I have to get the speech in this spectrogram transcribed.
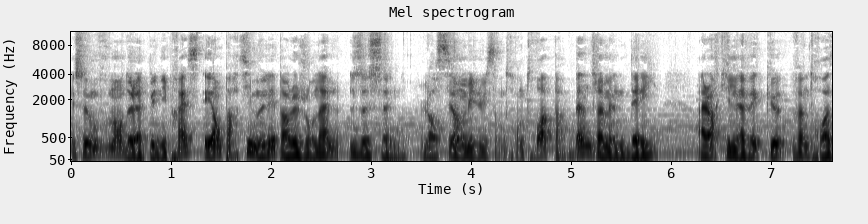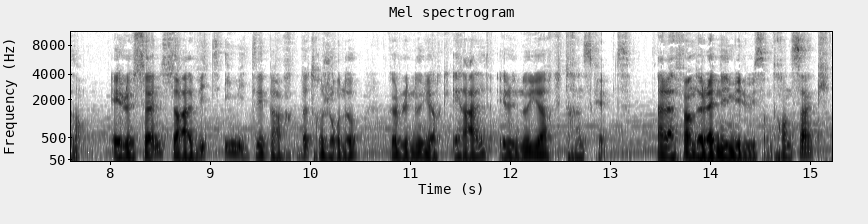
Et ce mouvement de la penny press est en partie mené par le journal The Sun, lancé en 1833 par Benjamin Day, alors qu'il n'avait que 23 ans et le Sun sera vite imité par d'autres journaux comme le New York Herald et le New York Transcript. À la fin de l'année 1835,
